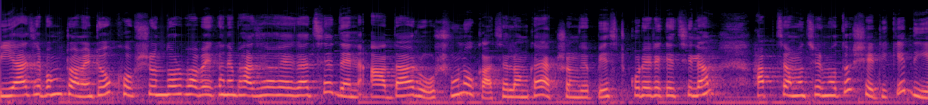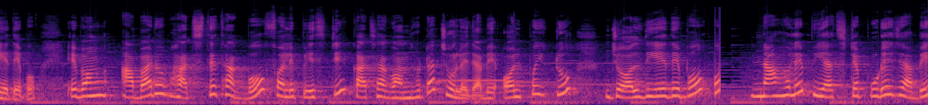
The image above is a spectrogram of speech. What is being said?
পেঁয়াজ এবং টমেটো খুব সুন্দরভাবে এখানে ভাজা হয়ে গেছে। দেন আদা, রসুন ও কাঁচা লঙ্কা একসঙ্গে পেস্ট করে রেখেছিলাম। হাফ চামচের মতো সেটিকে দিয়ে দেব এবং আবারও ভাজতে থাকব, ফলে পেস্টটির কাঁচা গন্ধটা চলে যাবে। অল্প একটু জল দিয়ে দেব, না হলে পেঁয়াজটা পুড়ে যাবে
